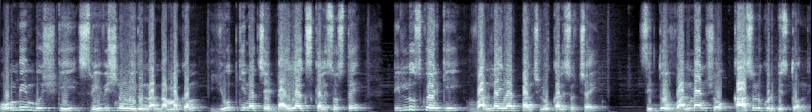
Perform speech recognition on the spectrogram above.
ఓం భీమ్ బుష్కి శ్రీ విష్ణు మీదున్న నమ్మకం యూత్కి నచ్చే డైలాగ్స్ కలిసొస్తే టిల్లు స్క్వేర్కి వన్ లైనర్ పంచ్లు కలిసొచ్చాయి. సిద్ధు వన్ మ్యాన్ షో కాసులు కురిపిస్తోంది.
